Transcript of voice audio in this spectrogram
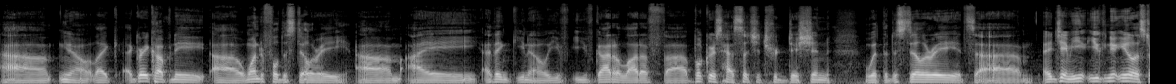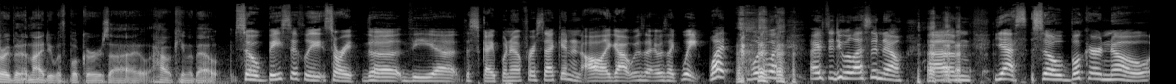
um, you know, like a great company, uh, wonderful distillery. Um, I, I think you know, you've you've got a lot of uh, Booker's has such a tradition with the distillery. It's, um, hey, Jamie, you, you you know the story better than I do with Booker's, uh, how it came about. So basically, sorry, the the uh, the Skype went out for a second, and all I got was I was like, "Wait, what? What do I? I have to do a lesson now." Um, yes. So Booker, no.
